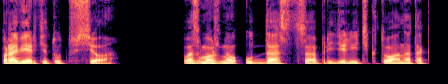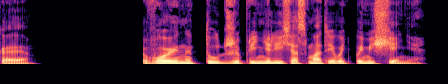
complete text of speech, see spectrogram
Проверьте тут все. Возможно, удастся определить, кто она такая. Воины тут же принялись осматривать помещение.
